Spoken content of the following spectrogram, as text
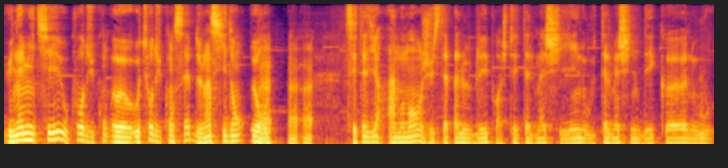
une amitié au cours du con- euh, autour du concept de l'incident euro. Ouais, ouais, ouais. C'est-à-dire un moment juste t'as pas le blé pour acheter telle machine ou telle machine déconne ou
